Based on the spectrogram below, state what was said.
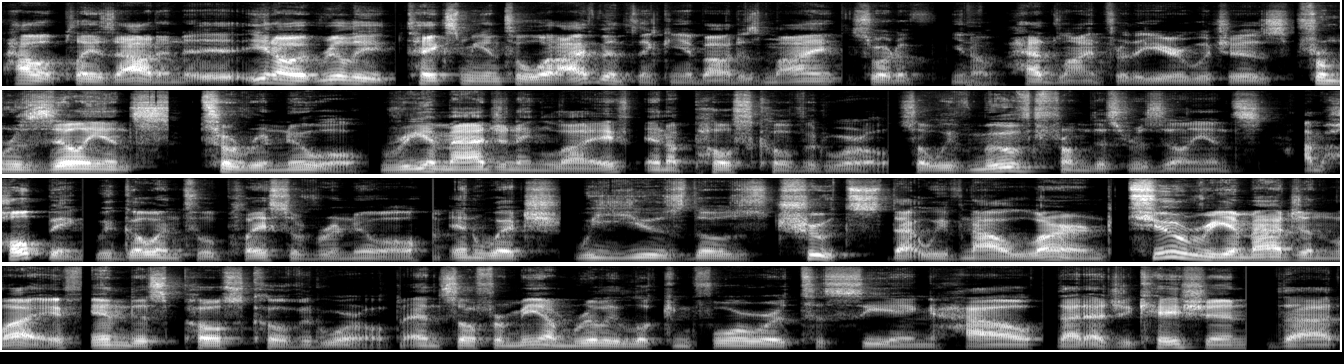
how it plays out. And it, you know, it really takes me into what I've been thinking about is my sort of you know headline for the year, which is from resilience to renewal, reimagining life in a post-COVID world. So we've moved from this resilience I'm hoping we go into a place of renewal in which we use those truths that we've now learned to reimagine life in this post COVID world. And so for me, I'm really looking forward to seeing how that education, that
